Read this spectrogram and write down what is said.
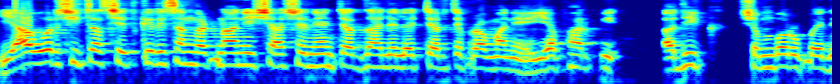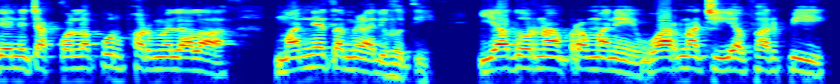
या वर्षीच्या शेतकरी संघटना आणि शासन यांच्यात झालेल्या चर्चेप्रमाणे एफ आर पी अधिक शंभर रुपये देण्याच्या कोल्हापूर फॉर्म्युलाला मान्यता मिळाली होती. या धोरणाप्रमाणे वारणाची एफ आर पी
